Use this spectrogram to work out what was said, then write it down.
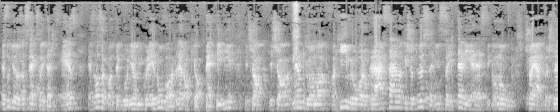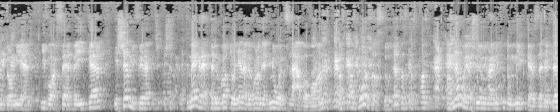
ez ugyanaz a szexualitás. Ez, ez az a kategória, amikor egy rovar lerakja a petéit, és a, és a nem tudom, a, a hím rovarok rászállnak, és ott össze-vissza így teli eresztik a maguk sajátos, nem tudom milyen ivarszerveikkel, és semmiféle, és, és megrettenünk attól, hogy eleve valaminek nyolc lába van, az, az borzasztó, tehát az, az, az, az nem olyasmi, amivel mi tudunk mit kezdeni. De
